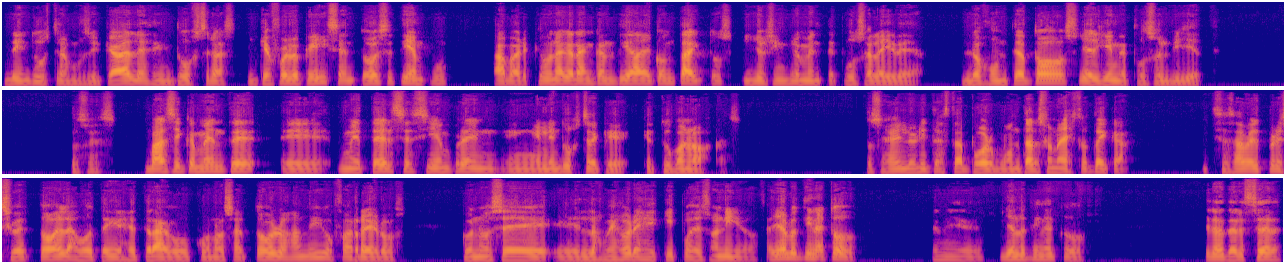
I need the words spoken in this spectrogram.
de industrias musicales, de industrias. ¿Y qué fue lo que hice en todo ese tiempo? Abarqué una gran cantidad de contactos y yo simplemente puse la idea. Lo junté a todos y alguien me puso el billete. Entonces, básicamente, eh, meterse siempre en, en, la industria que, que tú conozcas. Entonces, él ahorita está por montarse una discoteca se sabe el precio de todas las botellas de trago, conoce a todos los amigos farreros, conoce eh, los mejores equipos de sonido. O sea, ya lo tiene todo. Ya lo tiene todo. Y la tercera.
